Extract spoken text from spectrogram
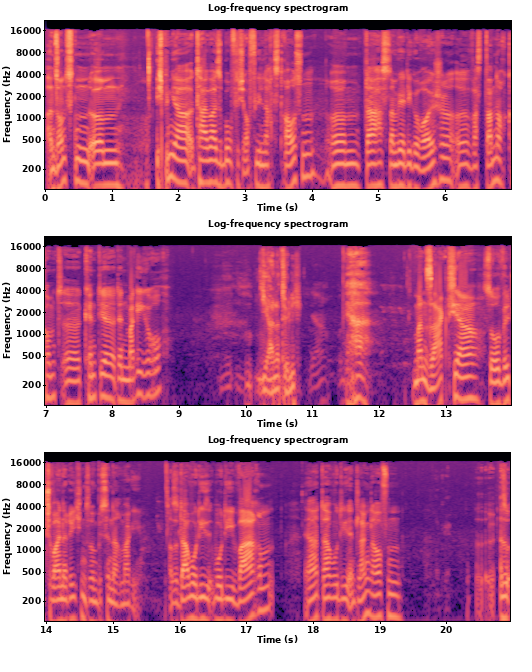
ansonsten, ähm, ich bin ja teilweise beruflich auch viel nachts draußen. Ähm, da hast du dann wieder die Geräusche. Äh, was dann noch kommt, äh, kennt ihr den Maggi-Geruch? Ja, natürlich. Ja. Man sagt ja, so Wildschweine riechen so ein bisschen nach Maggi. Also da, wo die, wo die waren, ja, da, wo die entlanglaufen. Also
